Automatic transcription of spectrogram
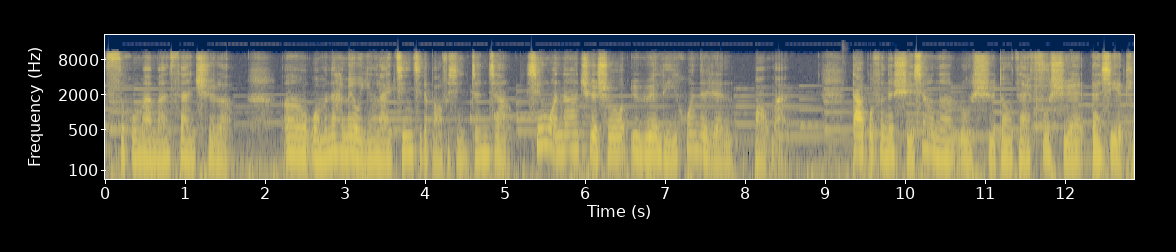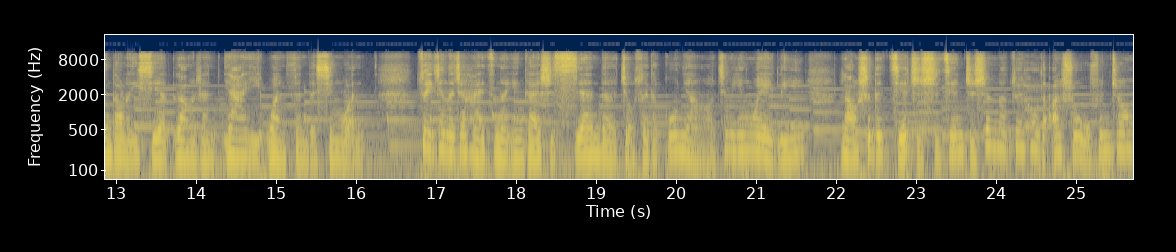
似乎慢慢散去了。嗯，我们呢还没有迎来经济的报复性增长，新闻呢却说预约离婚的人爆满。大部分的学校呢，陆续都在复学，但是也听到了一些让人压抑万分的新闻。最近的这孩子呢，应该是西安的九岁的姑娘啊，就因为离老师的截止时间只剩了最后的二十五分钟，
